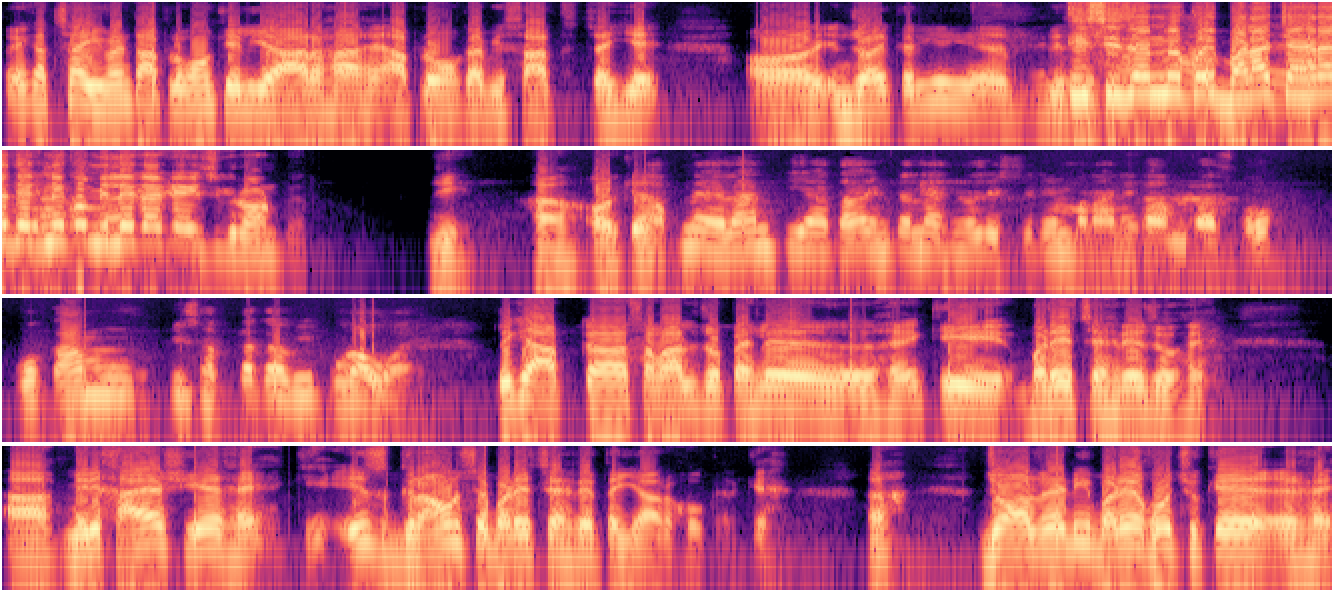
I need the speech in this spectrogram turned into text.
तो एक अच्छा इवेंट आप लोगों के लिए आ रहा है। आप लोगों का भी साथ चाहिए। और एंजॉय करिए इस सीज़न में कोई बड़ा चेहरा देखने को मिलेगा क्या इस ग्राउंड पर जी हाँ और क्या? आपने ऐलान किया था इंटरनेशनल स्टेडियम बनाने का हमकास को। वो काम किस हद तक अभी पूरा हुआ है? देखिए आपका सवाल जो पहले है कि बड़े चेहरे जो है आ, मेरी ख्वाहिश ये है कि इस ग्राउंड से बड़े चेहरे तैयार हो करके आ, जो ऑलरेडी बड़े हो चुके हैं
